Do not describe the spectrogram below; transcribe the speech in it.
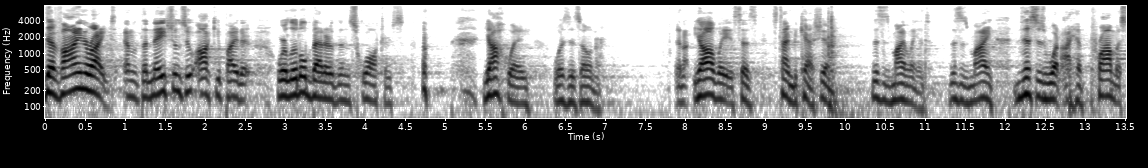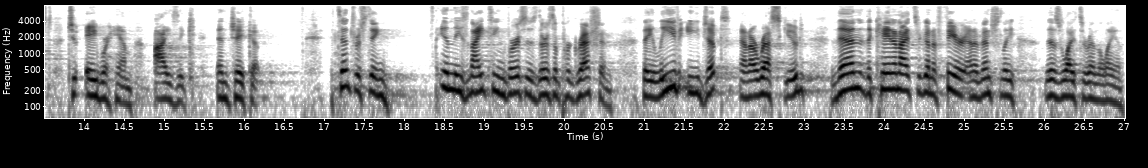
divine right and that the nations who occupied it were little better than squatters. Yahweh was his owner. And Yahweh says, it's time to cash in. This is my land. This is my this is what I have promised to Abraham, Isaac, and Jacob. It's interesting in these 19 verses there's a progression they leave Egypt and are rescued. Then the Canaanites are going to fear, and eventually the Israelites are in the land.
